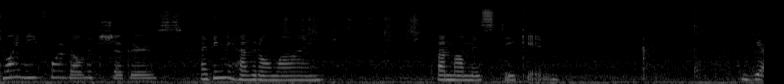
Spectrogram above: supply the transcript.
Do I need four velvet sugars? I think they have it online, if I'm not mistaken. Yeah,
